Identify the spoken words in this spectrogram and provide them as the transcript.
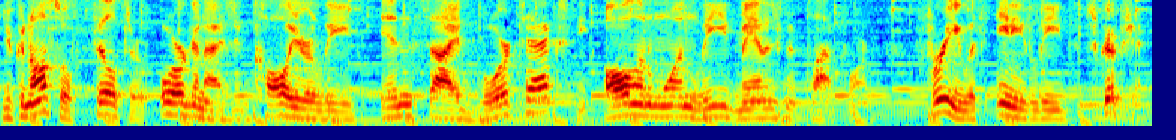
You can also filter, organize, and call your leads inside Vortex, the all in one lead management platform, free with any lead subscription.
